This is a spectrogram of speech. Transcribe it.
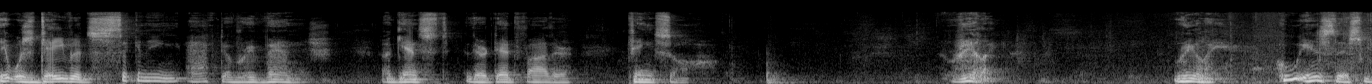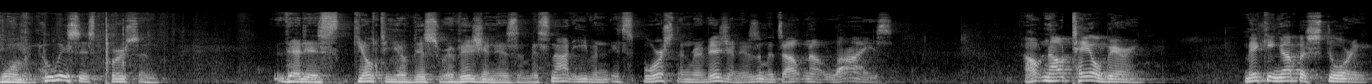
It was David's sickening act of revenge against their dead father, King Saul. Really? Really? Who is this woman? Who is this person that is guilty of this revisionism? It's not even, it's worse than revisionism, it's out and out lies, out and out tale bearing, making up a story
